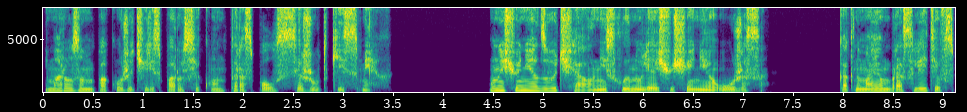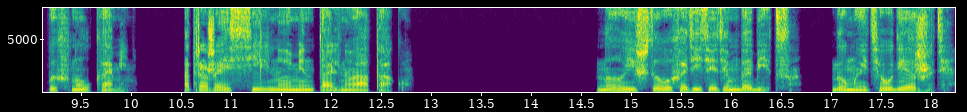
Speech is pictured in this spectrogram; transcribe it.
И морозом по коже через пару секунд расползся жуткий смех. Он еще не отзвучал, не схлынули ощущения ужаса, как на моем браслете вспыхнул камень, отражая сильную ментальную атаку. «Ну и что вы хотите этим добиться? Думаете, удержите?»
